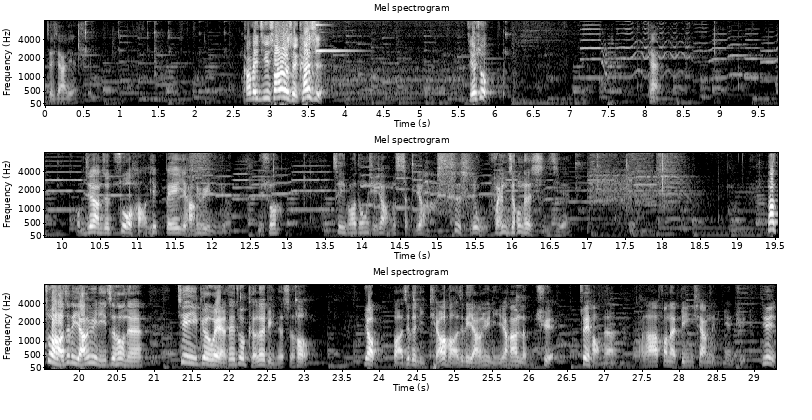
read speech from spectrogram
再加点水。咖啡机烧热水，开始，结束。看，我们这样就做好一杯洋芋泥了。你说，这一包东西让我们省掉四十五分钟的时间。那做好这个洋芋泥之后呢，建议各位啊，在做可乐饼的时候，要把这个你调好这个洋芋泥让它冷却，最好呢。把它放在冰箱里面去，因为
